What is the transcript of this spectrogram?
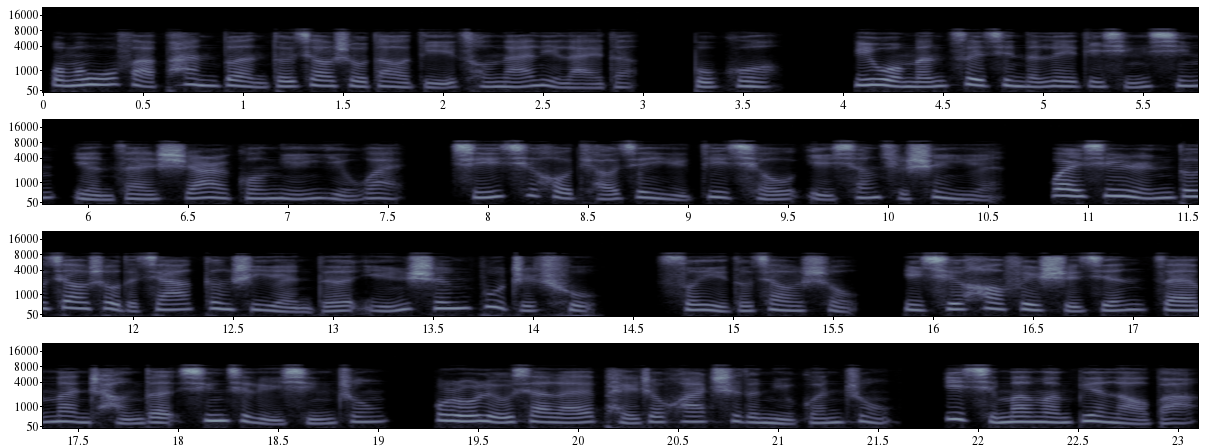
我们无法判断德教授到底从哪里来的。不过，离我们最近的类地行星远在十二光年以外。其气候条件与地球也相去甚远，外星人都教授的家更是远得云深不知处，所以都教授与其耗费时间在漫长的星际旅行中，不如留下来陪着花痴的女观众一起慢慢变老吧。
